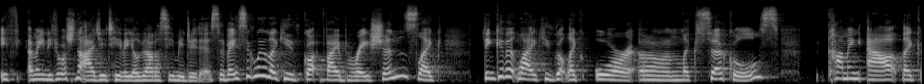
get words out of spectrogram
if, I mean, if you're watching the IGTV, you'll be able to see me do this. So, basically, like you've got vibrations, like think of it like you've got like or um, like circles coming out, like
